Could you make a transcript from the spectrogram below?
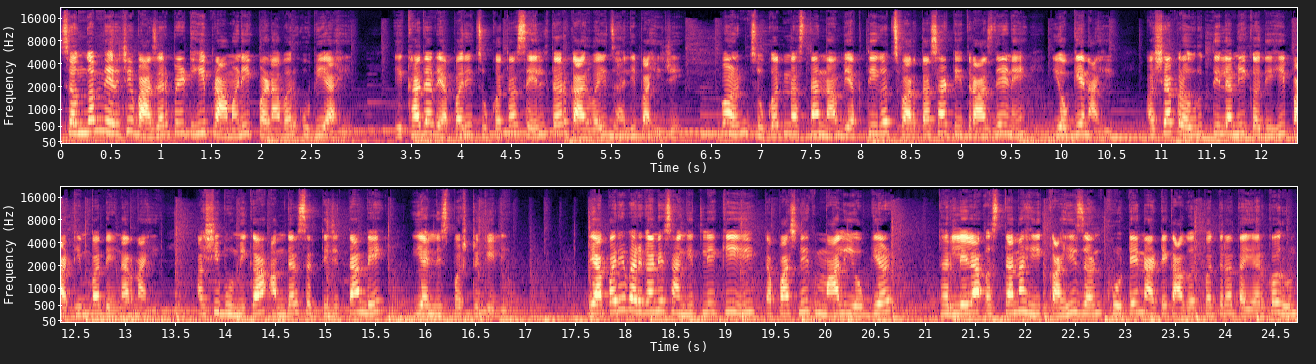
संगमनेरची बाजारपेठ ही प्रामाणिकपणावर उभी आहे. एखादा व्यापारी चुकत असेल तर कारवाई झाली पाहिजे पण चुकत नसताना व्यक्तिगत स्वार्थासाठी त्रास देणे योग्य नाही. अशा प्रवृत्तीला मी कधीही पाठिंबा देणार नाही अशी भूमिका आमदार सत्यजित तांबे यांनी स्पष्ट केली. व्यापारी वर्गाने सांगितले की तपासणीत माल योग्य ठरलेला असतानाही काही जण खोटे नाटे कागदपत्र तयार करून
